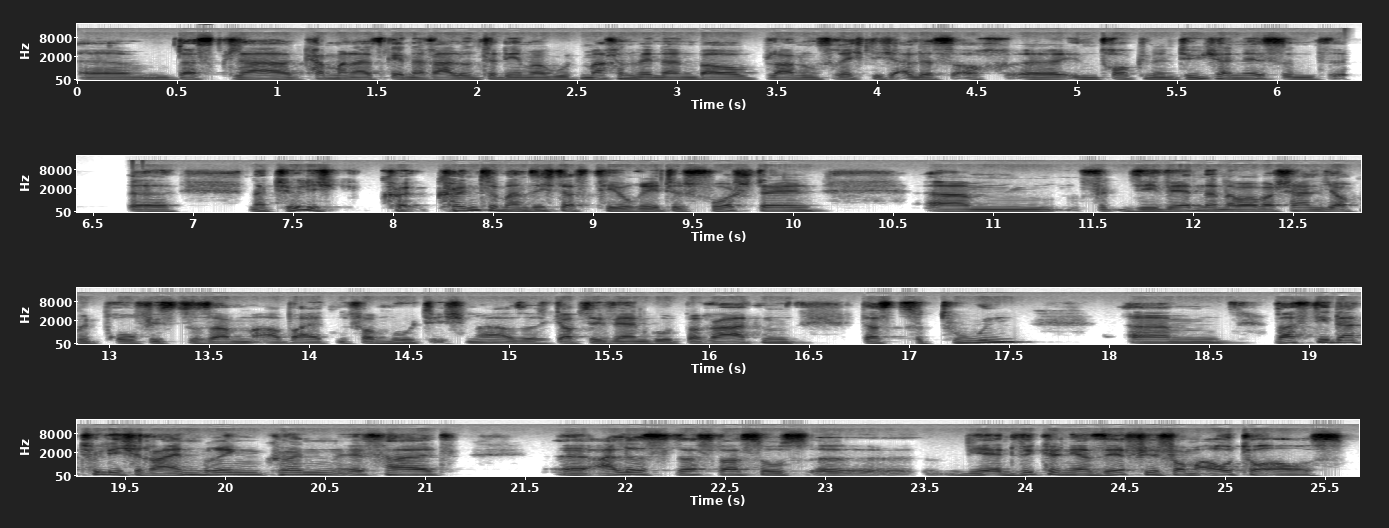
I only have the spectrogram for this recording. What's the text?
das klar kann man als Generalunternehmer gut machen, wenn dann bauplanungsrechtlich alles auch äh, in trockenen Tüchern ist. Und äh, natürlich könnte man sich das theoretisch vorstellen. Ähm, sie werden dann aber wahrscheinlich auch mit Profis zusammenarbeiten, vermute ich mal. Also ich glaube, sie wären gut beraten, das zu tun. Ähm, was die natürlich reinbringen können, ist halt äh, alles das, was so, wir entwickeln ja sehr viel vom Auto aus.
